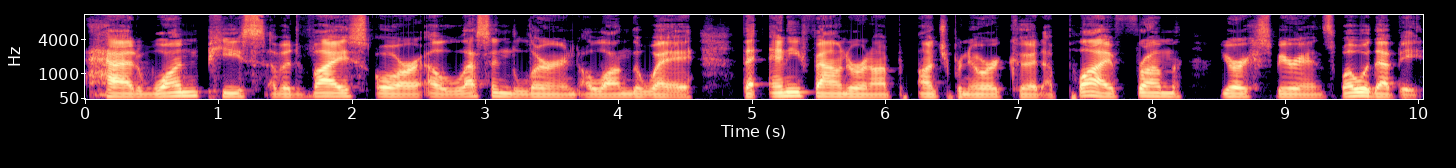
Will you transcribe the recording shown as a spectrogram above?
had one piece of advice or a lesson learned along the way that any founder and entrepreneur could apply from your experience, what would that be?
